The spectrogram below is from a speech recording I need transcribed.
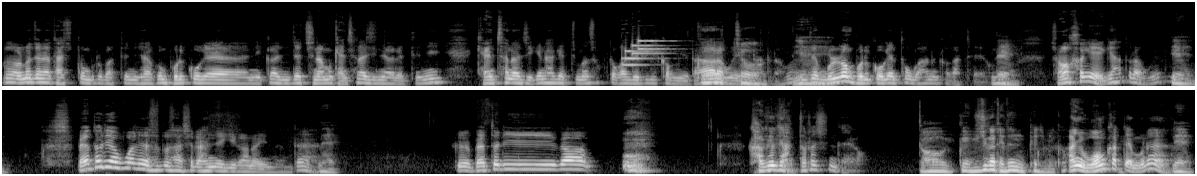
얼마 전에 다시 또 물어봤더니 야 그럼 보릿고개니까 이제 지나면 괜찮아지냐 그랬더니 괜찮아지긴 하겠지만 속도가 느릴 겁니다라고 그렇죠. 얘기하더라고요. 예. 근데 물론 보릿고개는 통과하는 것 같아요. 네, 정확하게 얘기하더라고요. 예, 배터리하고 관련해서도 사실 한 얘기가 하나 있는데 네, 그 배터리가 가격이 안 떨어진대요. 어, 그 유지가 되는 편입니까? 아니 원가 때문에 네.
